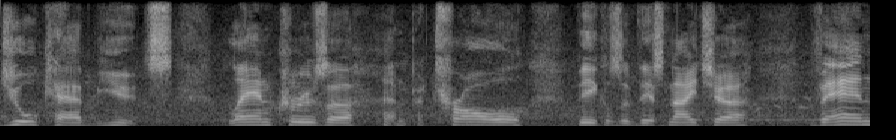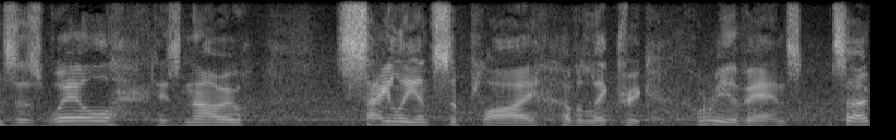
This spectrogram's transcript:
dual cab utes, Land Cruiser and Patrol, vehicles of this nature, vans as well. There's no salient supply of electric courier vans. So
